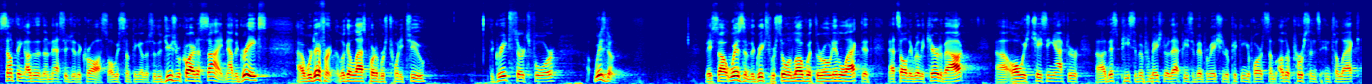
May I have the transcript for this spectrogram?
something other than the message of the cross, always something other. So the Jews required a sign. Now the Greeks uh, were different. Look at the last part of verse 22. The Greeks searched for wisdom. They sought wisdom. The Greeks were so in love with their own intellect that that's all they really cared about. Uh, always chasing after uh, this piece of information or that piece of information or picking apart some other person's intellect.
